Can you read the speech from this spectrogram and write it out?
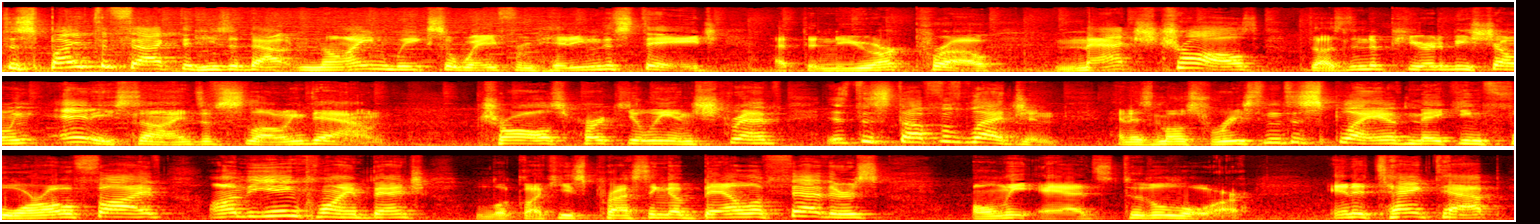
Despite the fact that he's about nine weeks away from hitting the stage at the New York Pro, Max Charles doesn't appear to be showing any signs of slowing down. Charles' Herculean strength is the stuff of legend, and his most recent display of making 405 on the incline bench look like he's pressing a bale of feathers only adds to the lore. In a tank tap,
